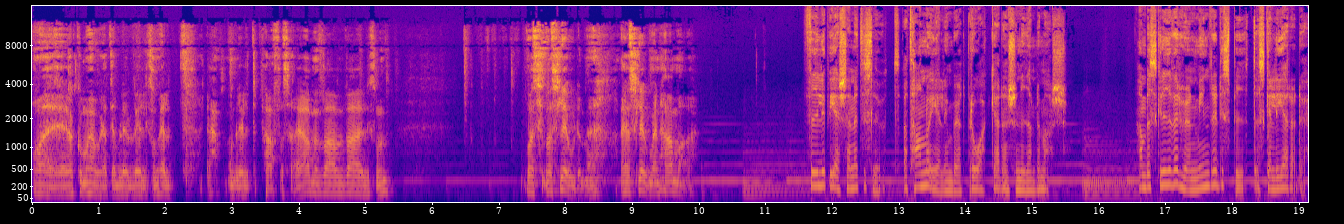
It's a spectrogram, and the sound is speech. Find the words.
Och eh, jag kommer ihåg att jag blev liksom väldigt, ja, man blev lite paff och sa, ja men vad, vad liksom, vad, vad slog du med? Jag slog med en hammare. Filip erkänner till slut att han och Elin börjat bråka den 29 mars. Han beskriver hur en mindre dispyt eskalerade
